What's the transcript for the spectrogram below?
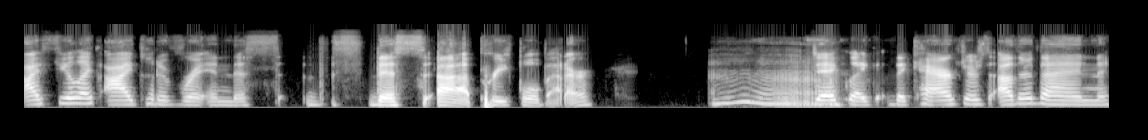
I feel like I could have written this this, this uh prequel better. Dick, like the characters, other than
